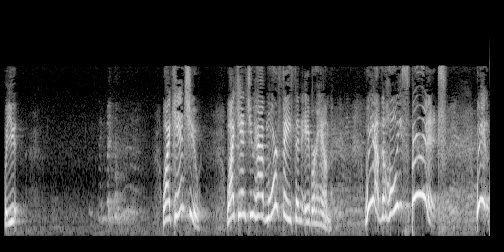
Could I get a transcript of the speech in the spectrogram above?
Well, you. Why can't you? Why can't you have more faith than Abraham? We have the Holy Spirit. We,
